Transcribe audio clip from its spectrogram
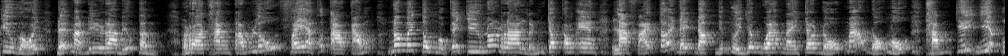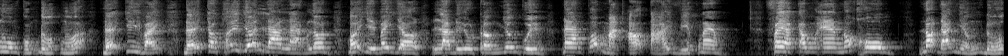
kêu gọi để mà đi ra biểu tình. Rồi thằng trọng lú, phe của tàu cộng, nó mới tung một cái chiêu, nó ra lệnh cho công an là phải tới để đập những người dân quan này cho đổ máu, đổ mũ, thậm chí giết luôn cũng được nữa. Để chi vậy? Để cho thế giới la làng lên. Bởi vì bây giờ là điều trần nhân quyền đang có mặt ở tại việt nam. Phe công an nó khôn, nó đã nhận được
